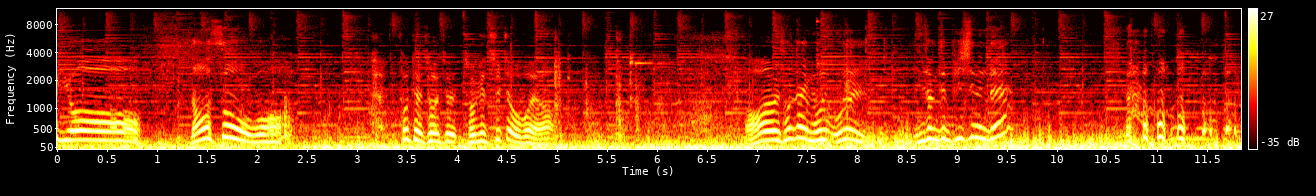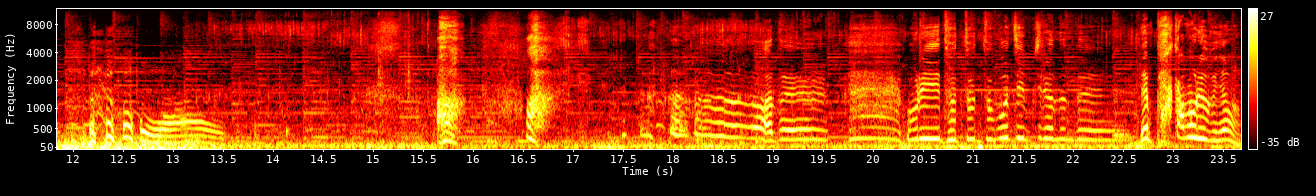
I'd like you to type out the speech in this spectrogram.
이야, 나왔어, 와. 선태, 저, 저, 저게 진짜 오바야. 아, 선장님 오늘, 오늘 인상 좀 피시는데? 와우. 아, 아들, 우리 두, 두, 두 번째 입질이었는데, 그냥 팍 까버려, 그냥.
